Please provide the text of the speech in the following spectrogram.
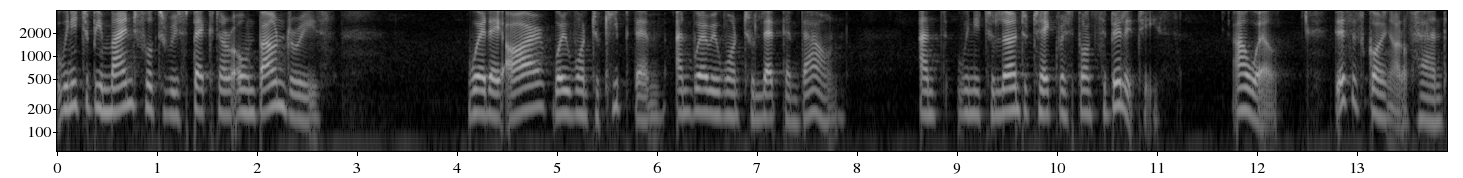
we need to be mindful to respect our own boundaries where they are, where we want to keep them, and where we want to let them down. And we need to learn to take responsibilities. Ah, well, this is going out of hand.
